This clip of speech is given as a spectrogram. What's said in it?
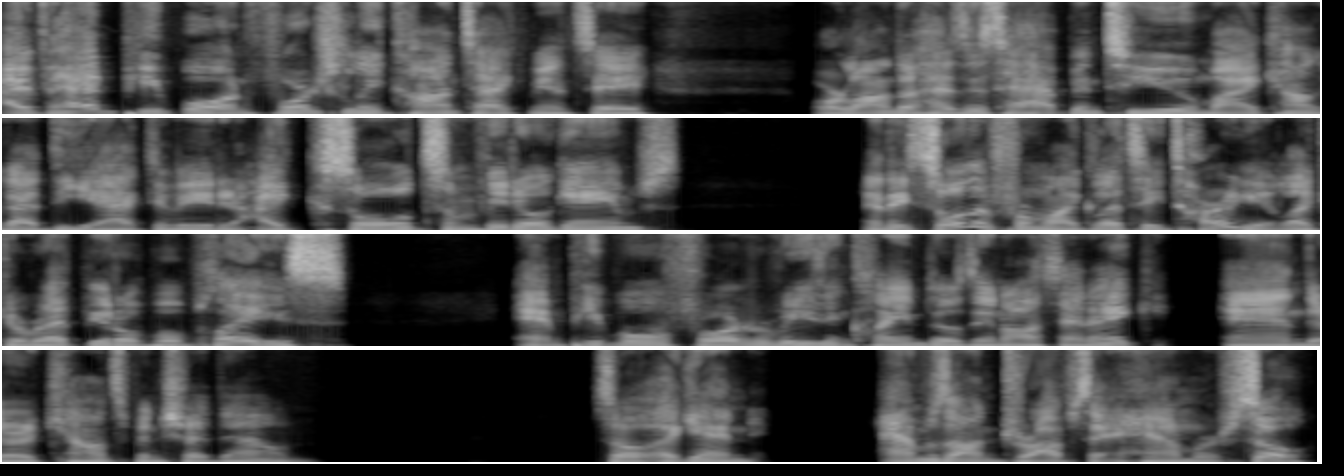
I've had people unfortunately contact me and say, Orlando, has this happened to you? My account got deactivated. I sold some video games and they sold it from like, let's say Target, like a reputable place. And people, for whatever reason, claimed it was inauthentic and their account's been shut down. So again, Amazon drops that hammer. So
